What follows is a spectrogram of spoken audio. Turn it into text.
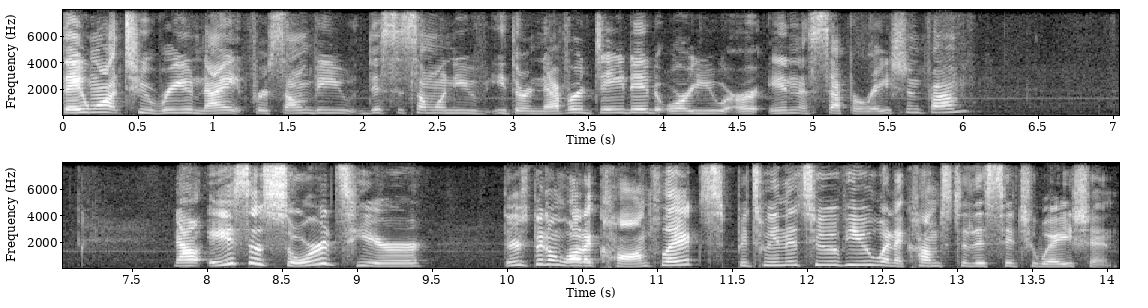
they want to reunite. For some of you, this is someone you've either never dated or you are in a separation from. Now, Ace of Swords here, there's been a lot of conflict between the two of you when it comes to this situation.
